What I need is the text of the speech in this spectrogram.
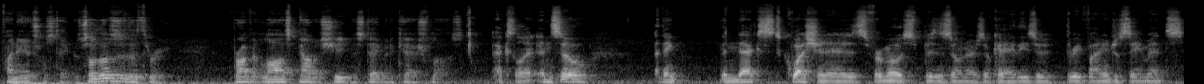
financial statement. So those are the three: profit, loss, balance sheet, and the statement of cash flows. Excellent. And so, I think the next question is for most business owners. Okay, these are three financial statements.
